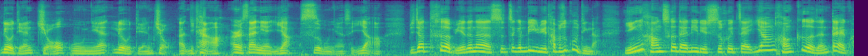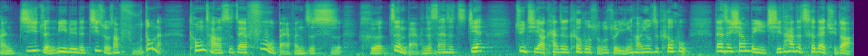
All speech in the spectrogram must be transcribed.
六点九，五年六点九啊。你看啊，二三年一样，四五年是一样啊。比较特别的呢是这个利率它不是固定的，银行车贷利率是会在央行个人贷款基准利率的基础上浮动的，通常是在负百分之十和正百分三十之间，具体要看这个客户属不属于银行优质客户。但是相比于其他的车贷渠道，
